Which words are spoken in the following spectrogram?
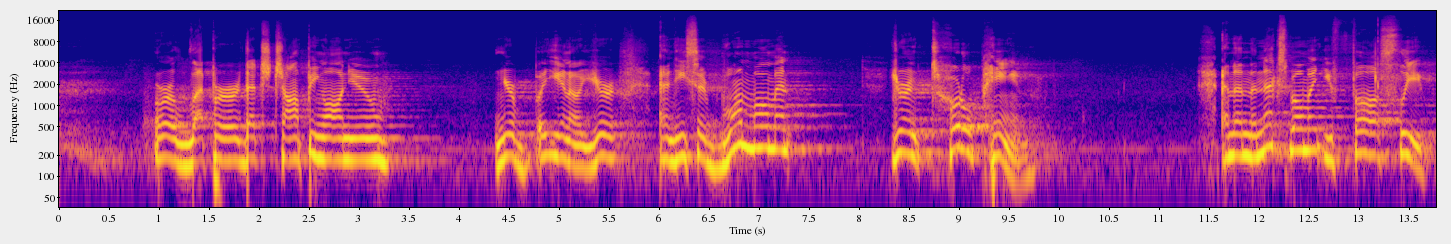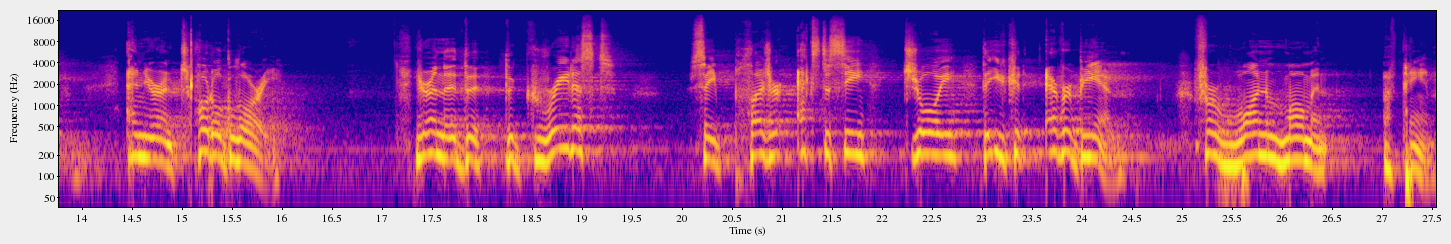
or a leopard that's chomping on you you're, you know, you're, and he said, one moment you're in total pain. And then the next moment you fall asleep and you're in total glory. You're in the, the, the greatest, say, pleasure, ecstasy, joy that you could ever be in for one moment of pain.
